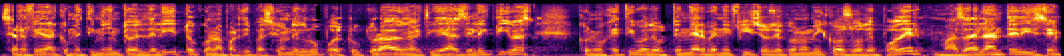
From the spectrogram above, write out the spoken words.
se refiere al cometimiento del delito con la participación de grupos estructurados en actividades delictivas con el objetivo de obtener beneficios económicos o de poder. Más adelante dice,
